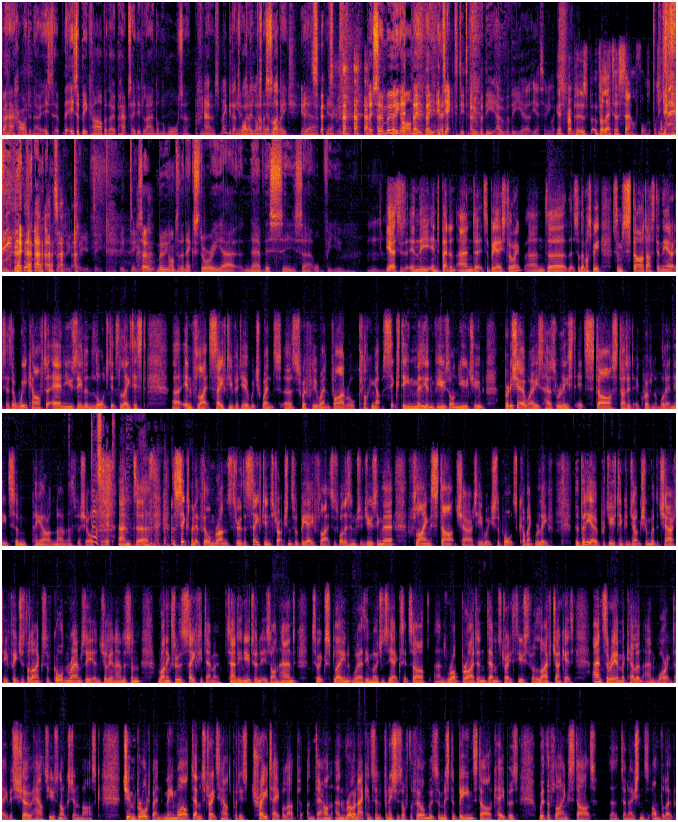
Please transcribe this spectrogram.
But I don't know. It's, uh, there is a big harbour, though. Perhaps they did land on the water. You know. Perhaps. Maybe that's you know, why done- they lost their sully. luggage. Yeah, Yes, yeah. absolutely. They- So moving they, on. they, they ejected it over the over the uh, yes. Anyway, Yes, perhaps it was Valletta South or, or something. absolutely, indeed, indeed. So moving on to the next story, uh, Nev. This is uh, all for you. Yes, it's in the Independent, and uh, it's a BA story. And uh, so there must be some stardust in the air. It says a week after Air New Zealand launched its latest uh, in-flight safety video, which went uh, swiftly went viral, clocking up 16 million views on YouTube. British Airways has released its star-studded equivalent. Well, it needs some PR at the moment, that's for sure. Does it? And uh, the six-minute film runs through the safety instructions for BA flights, as well as introducing their Flying Start charity, which supports comic relief. The video, produced in conjunction with the charity, features the likes of Gordon Ramsay and Gillian Anderson running through the safety demo. Thandie Newton is on hand to explain where the emergency exits are, and Rob Brydon demonstrates the use of a life jacket, and Sir Ian McKellen and Warwick Davis show how to use an oxygen mask. Jim Broadbent, meanwhile, demonstrates how to put his tray table up and down, and Rowan Atkinson finishes off the film with some Mr. Bean style capers with the flying start uh, donations envelope.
